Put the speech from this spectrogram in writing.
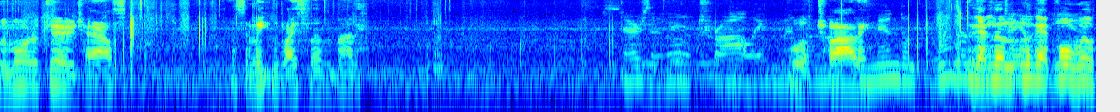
Memorial Carriage House. That's a meeting place for everybody. There's a little trolley. Little Wyman- trolley. Wyman- Wyman Look at little look at four Inn. wheel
